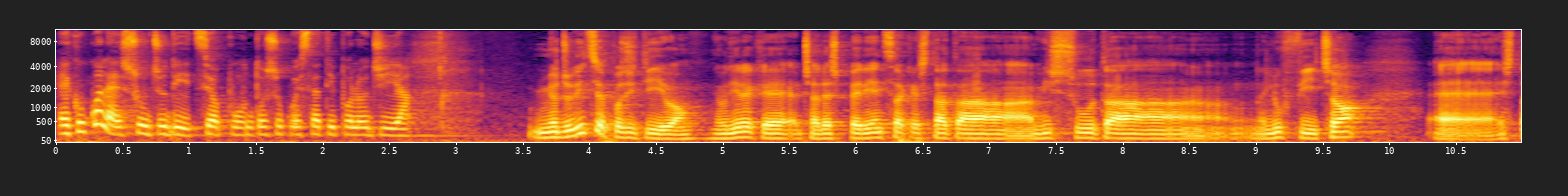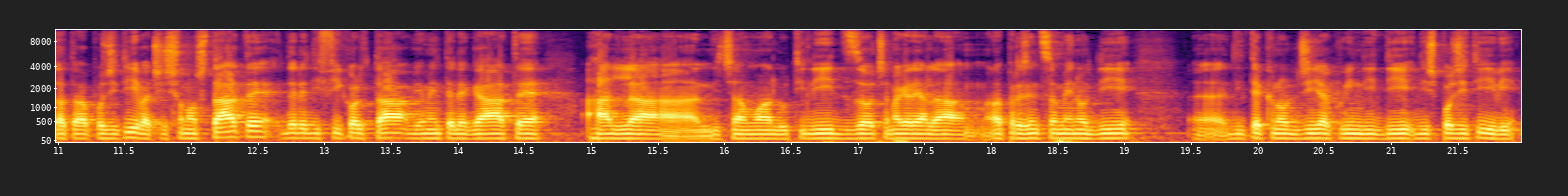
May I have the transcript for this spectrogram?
Ecco, qual è il suo giudizio appunto su questa tipologia? Il mio giudizio è positivo, devo dire che cioè, l'esperienza che è stata vissuta nell'ufficio è stata positiva, ci sono state delle difficoltà ovviamente legate diciamo, all'utilizzo, cioè magari alla, alla, presenza meno di, eh, di tecnologia, quindi di dispositivi,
